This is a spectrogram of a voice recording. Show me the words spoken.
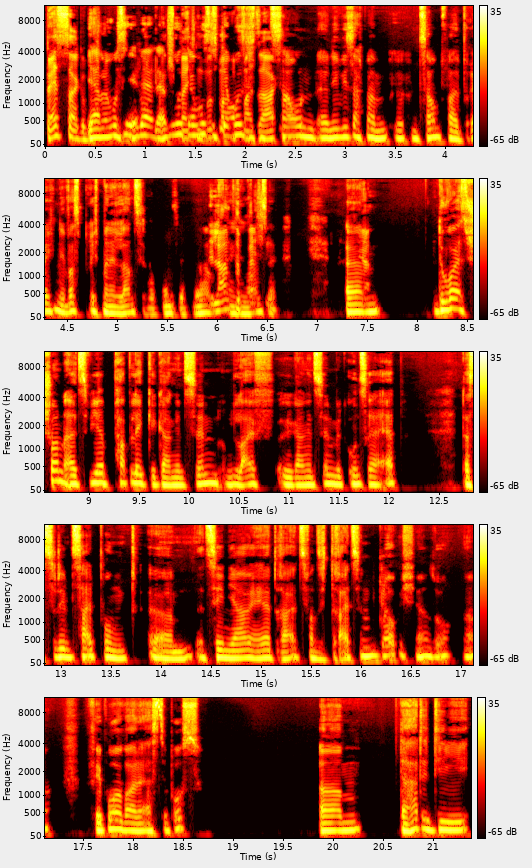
besser geworden. Ja, da muss da, da, muss, da muss muss da man auch muss mal ich einen sagen. Zaun, nee, wie sagt man, einen Zaunpfahl brechen? Nee, was bricht man eine Lanze? Eine Lanze, ja, Lanze brechen. Ähm, Du weißt schon, als wir public gegangen sind und live gegangen sind mit unserer App, dass zu dem Zeitpunkt, ähm, zehn Jahre her, drei- 2013, glaube ich, ja, so, ja, Februar war der erste Bus. Ähm, da hatte die,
